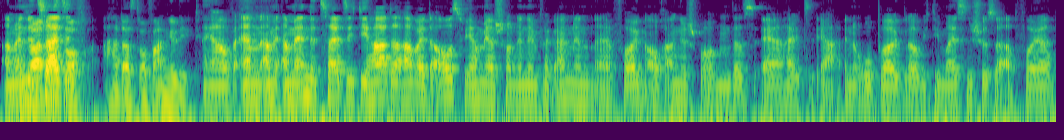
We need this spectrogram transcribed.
am Also Ende hat, zahlt das drauf, hat das drauf angelegt. Ja, auf, ähm, am, am Ende zahlt sich die harte Arbeit aus. Wir haben ja schon in den vergangenen äh, Folgen auch angesprochen, dass er halt ja in Europa, glaube ich, die meisten Schüsse abfeuert.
